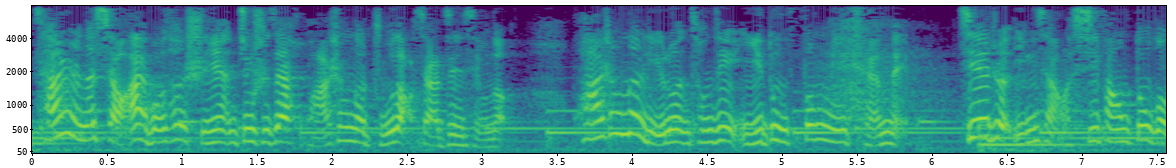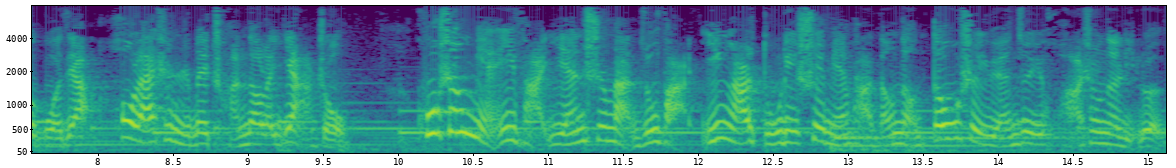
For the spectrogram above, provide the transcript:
残忍的小艾伯特实验就是在华生的主导下进行的。华生的理论曾经一度风靡全美，接着影响了西方多个国家，后来甚至被传到了亚洲。哭声免疫法、延迟满足法、婴儿独立睡眠法等等，都是源自于华生的理论。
